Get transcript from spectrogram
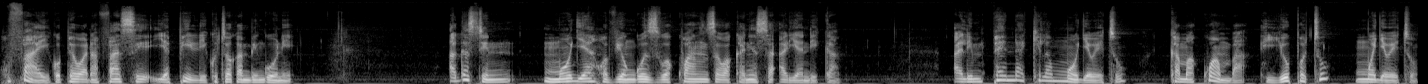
hufai kupewa nafasi ya pili kutoka mbinguni. Augustin mmoja wa viongozi wa kwanza wa kanisa aliandika alimpenda kila mmoja wetu kama kwamba yupo tu mmoja wetu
